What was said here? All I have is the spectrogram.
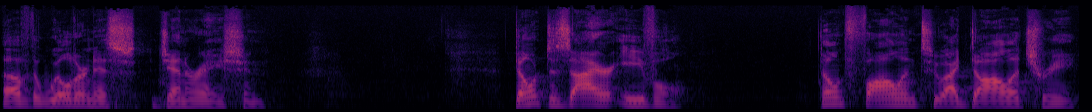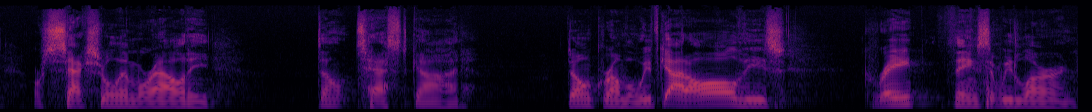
of the wilderness generation. Don't desire evil. Don't fall into idolatry or sexual immorality. Don't test God. Don't grumble. We've got all these great things that we learn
